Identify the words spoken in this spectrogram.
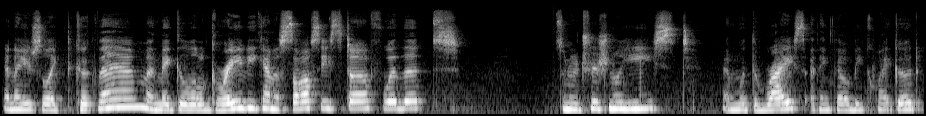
and I usually like to cook them and make a little gravy, kind of saucy stuff with it. Some nutritional yeast, and with the rice, I think that would be quite good.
